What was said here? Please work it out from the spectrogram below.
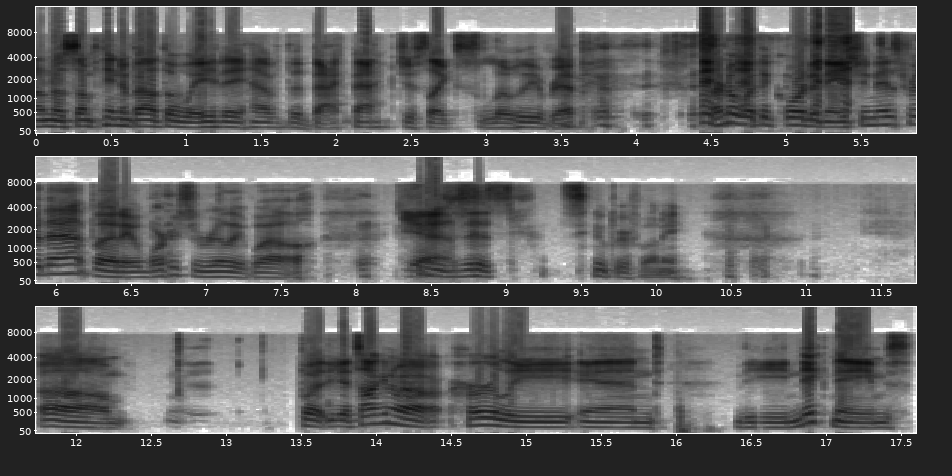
I don't know something about the way they have the backpack just like slowly rip. I don't know what the coordination is for that, but it works really well. It's just super funny. Um, but yeah, talking about Hurley and the nicknames,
